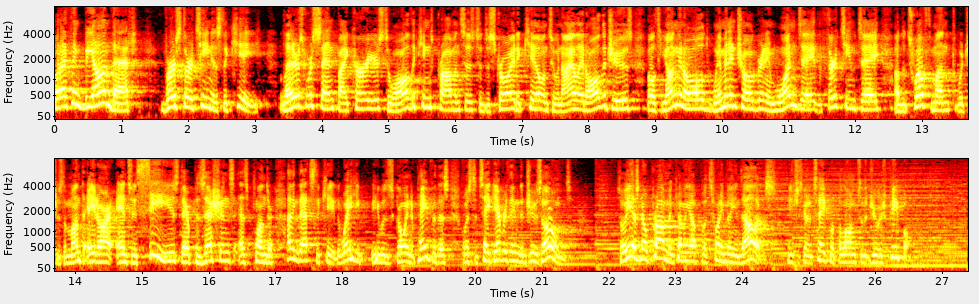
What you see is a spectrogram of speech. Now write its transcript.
But I think beyond that, verse 13 is the key. Letters were sent by couriers to all the king's provinces to destroy, to kill, and to annihilate all the Jews, both young and old, women and children, in one day, the 13th day of the 12th month, which is the month Adar, and to seize their possessions as plunder. I think that's the key. The way he, he was going to pay for this was to take everything the Jews owned so he has no problem in coming up with $20 million. He's just going to take what belongs to the Jewish people.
